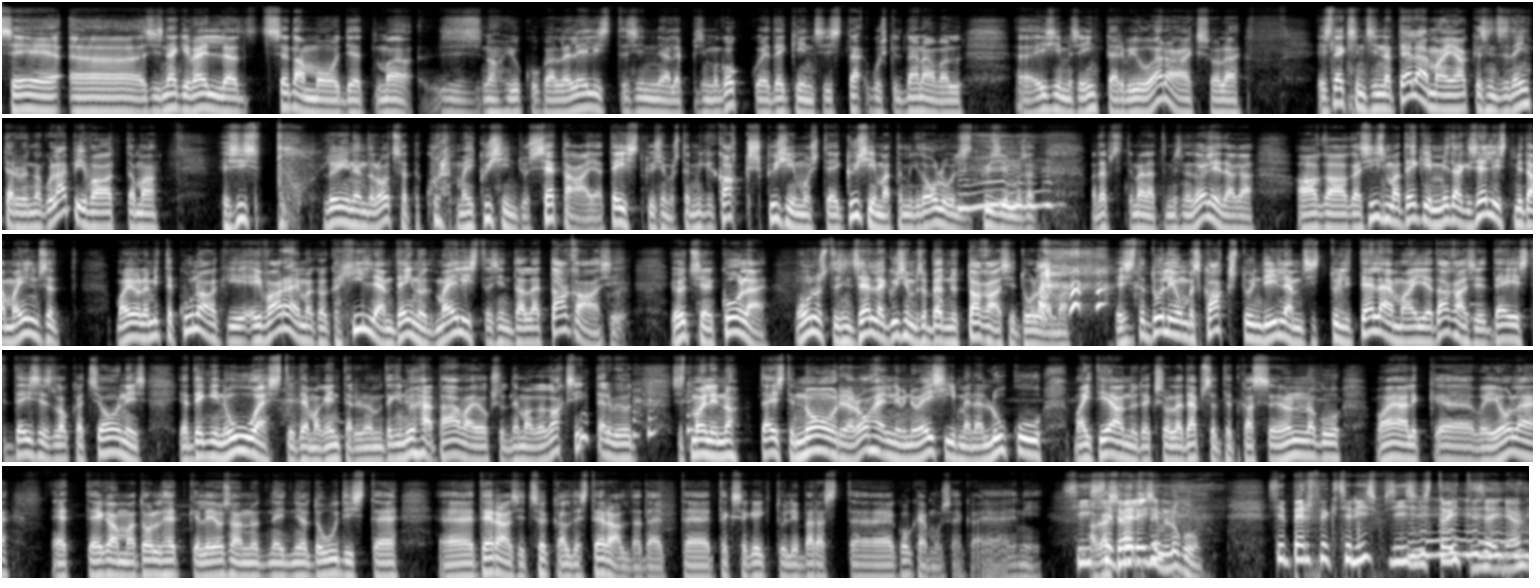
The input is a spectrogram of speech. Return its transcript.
see äh, siis nägi välja sedamoodi, et ma siis noh, Juku-Kallele helistasin ja leppisime kokku ja tegin siis tä kuskil tänaval äh, esimese intervjuu ära, eks ole. Ja siis läksin sinna telemajja, hakkasin seda intervjuud nagu läbi vaatama ja siis puh, lõin endale otsa, et kurat, ma ei küsinud ju seda ja teist küsimust, et mingi kaks küsimust jäi küsimata, mingid olulised küsimused. ma täpselt ei mäleta, mis need olid, aga, aga, aga siis ma tegin midagi sellist, mida ma ilmselt, ma ei ole mitte kunagi ei varem ega ka hiljem teinud, ma helistasin talle tagasi ja ütlesin, et kuule, ma unustasin selle küsimuse, pead nüüd tagasi tulema. ja siis ta tuli umbes kaks tundi hiljem, siis tuli telemajja tagasi täiesti teises lokatsioonis ja tegin uuesti temaga intervjuu, ma tegin ühe päeva jooksul temaga kaks intervjuud, sest ma olin noh, täiesti noor ja roheline, minu esimene lugu, ma ei teadnud, eks ole täpselt, et kas see on nagu vajalik äh, või ei ole. et ega ma tol hetkel ei osanud neid nii-öelda uudiste äh, terasid sõkaldest eraldada, et, et eks see kõik tuli pärast äh, kogemusega ja nii. aga see, see oli esimene lugu. see perfektsionism siis vist toitis, on ju?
